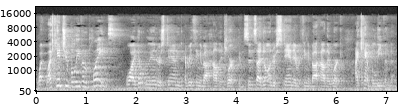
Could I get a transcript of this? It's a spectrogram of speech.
Why, why can't you believe in planes? Well, I don't really understand everything about how they work. And since I don't understand everything about how they work, I can't believe in them.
